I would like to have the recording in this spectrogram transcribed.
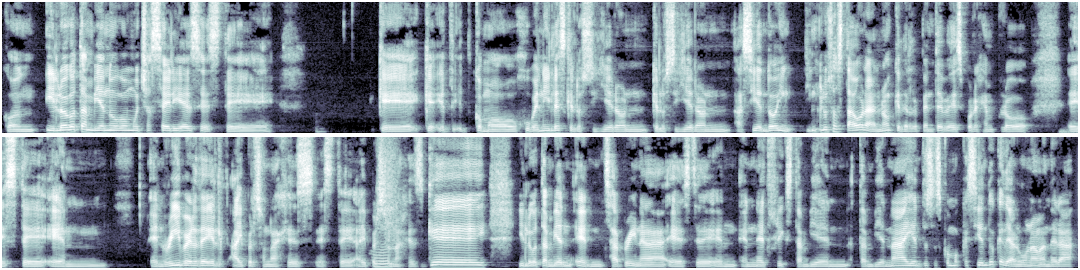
con, y luego también hubo muchas series, este, que, que, como juveniles que los siguieron, que los siguieron haciendo, incluso hasta ahora, ¿no? Que de repente ves, por ejemplo, este, en en Riverdale hay personajes, este, hay personajes gay, y luego también en Sabrina, este, en, Netflix también, también hay. Entonces, como que siento que de alguna manera,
